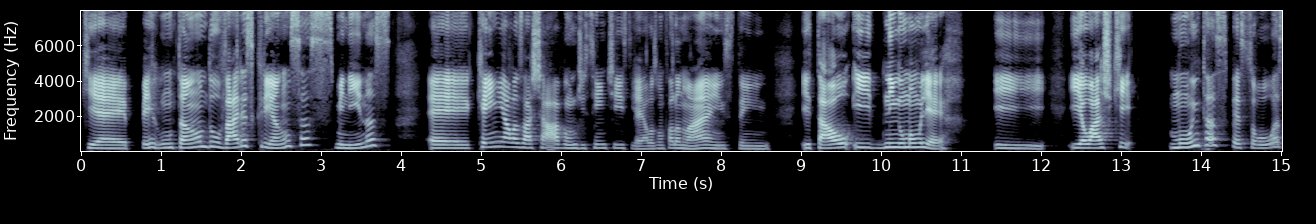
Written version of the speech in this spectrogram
Que é perguntando várias crianças, meninas, é, quem elas achavam de cientista. E aí elas vão falando Einstein e tal, e nenhuma mulher. E, e eu acho que muitas pessoas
